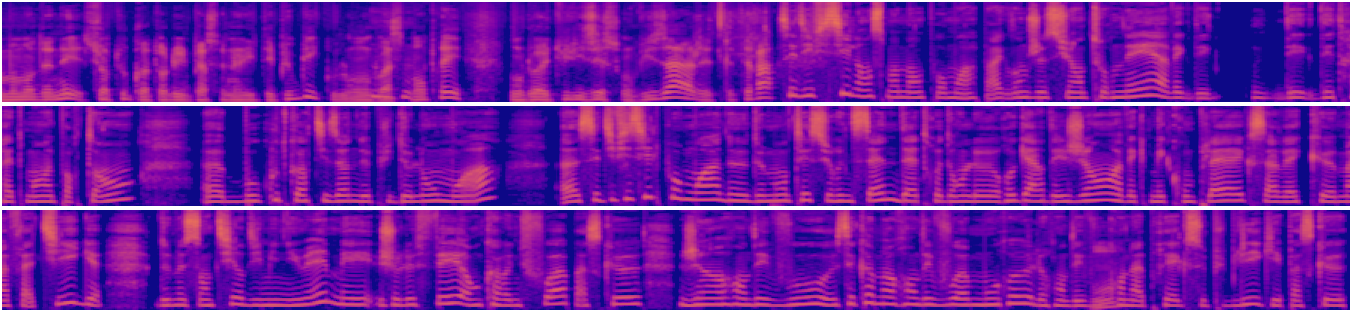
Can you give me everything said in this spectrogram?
À un moment donné, surtout quand on est une personnalité publique où l'on doit se Mhm. montrer, on doit utiliser son visage, etc. C'est difficile en ce moment pour moi. Par exemple, je suis en tournée avec des, des, des traitements importants, euh, beaucoup de cortisone depuis de longs mois. Euh, c'est difficile pour moi de, de monter sur une scène, d'être dans le regard des gens avec mes complexes, avec euh, ma fatigue, de me sentir diminuée, mais je le fais encore une fois parce que j'ai un rendez-vous. euh, C'est comme un rendez-vous amoureux, le rendez-vous Mmh. qu'on a pris avec ce public, et parce que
